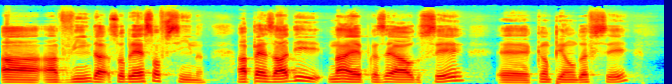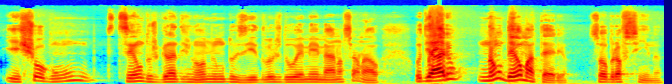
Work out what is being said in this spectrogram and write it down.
a, a vinda, sobre essa oficina. Apesar de, na época, Zé Aldo ser eh, campeão do UFC e Shogun ser um dos grandes nomes, um dos ídolos do MMA nacional. O Diário não deu matéria sobre a oficina.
